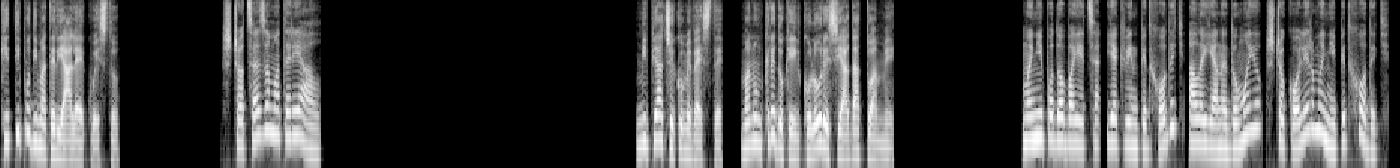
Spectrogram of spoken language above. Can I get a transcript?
Che tipo di materiale è questo? Що це за матеріал? Mi piace come veste, ma non credo che il colore sia adatto a me. Мені подобається, як він підходить, але я не думаю, що колір мені підходить.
